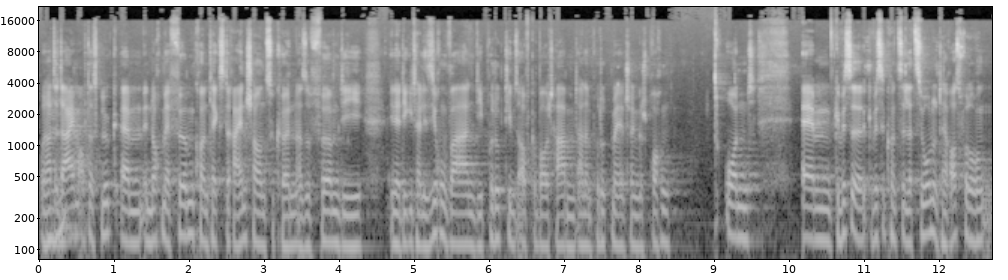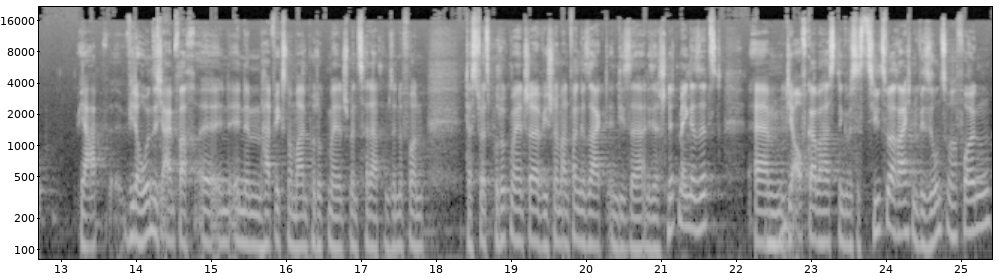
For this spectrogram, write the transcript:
und hatte mhm. da eben auch das Glück, ähm, in noch mehr Firmenkontexte reinschauen zu können. Also Firmen, die in der Digitalisierung waren, die Produktteams aufgebaut haben, mit anderen Produktmanagern gesprochen und ähm, gewisse, gewisse Konstellationen und Herausforderungen ja, wiederholen sich einfach äh, in, in einem halbwegs normalen Produktmanagement-Setup im Sinne von, dass du als Produktmanager, wie schon am Anfang gesagt, in dieser, in dieser Schnittmenge sitzt, ähm, mhm. die Aufgabe hast, ein gewisses Ziel zu erreichen, eine Vision zu verfolgen,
